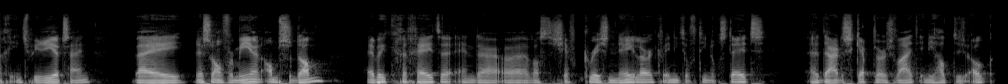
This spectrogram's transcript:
geïnspireerd zijn, bij Restaurant Vermeer in Amsterdam heb ik gegeten. En daar was de chef Chris Naylor, ik weet niet of die nog steeds daar de scepter zwaait. En die had dus ook,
